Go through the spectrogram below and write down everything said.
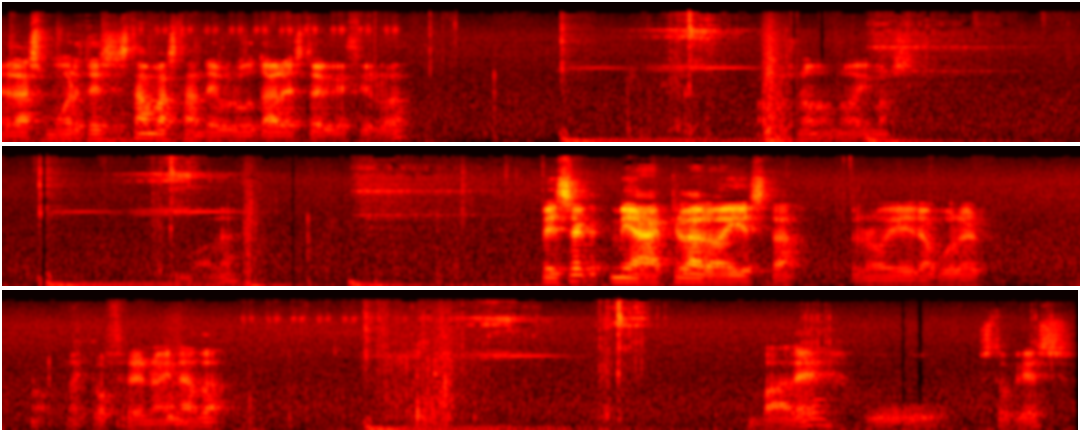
Las muertes están bastante brutales, tengo que decirlo, ¿eh? No, no hay más. Vale. Pensé que... Mira, claro, ahí está. Pero no voy a ir a por él. No, hay cofre, no hay nada. Vale. Uh, ¿Esto qué es?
